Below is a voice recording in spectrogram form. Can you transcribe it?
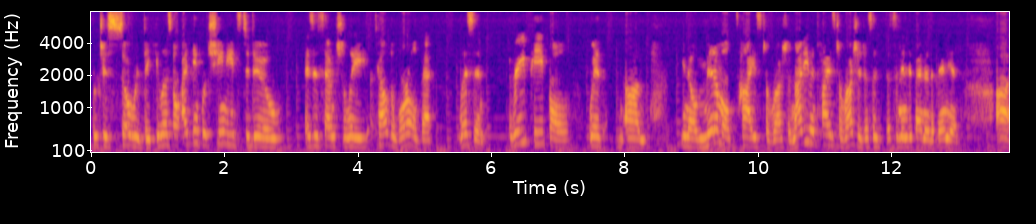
which is so ridiculous. So I think what she needs to do is essentially tell the world that listen, three people with um, you know minimal ties to Russia, not even ties to Russia, just a, just an independent opinion uh,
